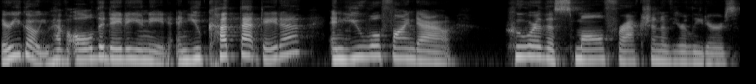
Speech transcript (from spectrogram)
There you go. You have all the data you need. And you cut that data, and you will find out who are the small fraction of your leaders,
